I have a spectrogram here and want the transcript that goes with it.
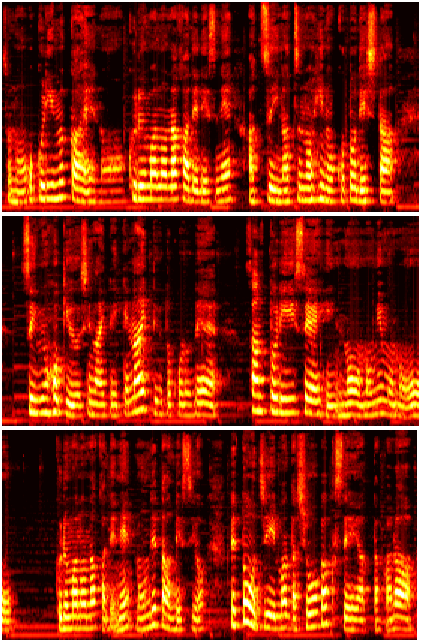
その送り迎えの車の中でですね、暑い夏の日のことでした。水分補給しないといけないっていうところで、サントリー製品の飲み物を車の中でね、飲んでたんですよ。で、当時まだ小学生やったから、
